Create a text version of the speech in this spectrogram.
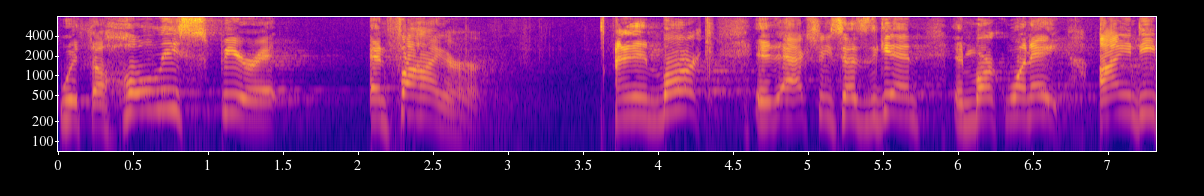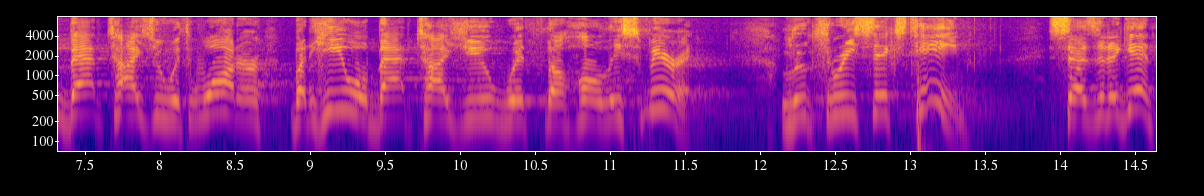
with the Holy Spirit and fire. And in Mark, it actually says again in Mark 1 8, I indeed baptize you with water, but he will baptize you with the Holy Spirit. Luke 3 16 says it again.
